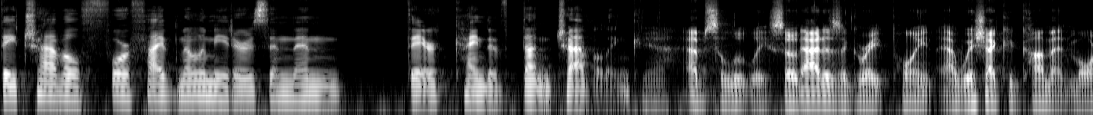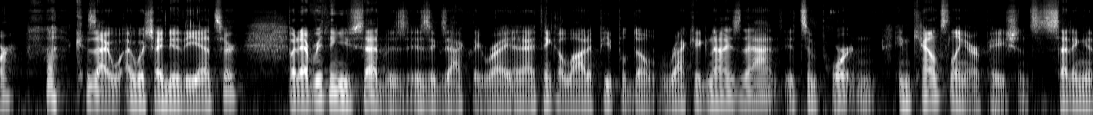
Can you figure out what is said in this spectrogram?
they travel four or five millimeters and then they're kind of done traveling. Yeah, absolutely. So that is a great point. I wish I could comment more because I, I, wish I knew the answer. But everything you said is, is exactly right. And I think a lot of people don't recognize that. It's important in counseling our patients, setting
